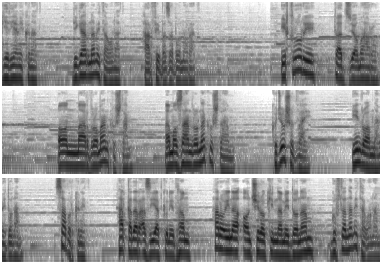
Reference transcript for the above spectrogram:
гирья мекунад дигар наметавонад ҳарфе ба забон орад иқрори таҷҷомаро он мардро ман куштам аммо занро накуштам куҷо шуд вай инро ҳам намедонам сабр кунед ҳар қадар азият кунед ҳам ҳар оина он чиро ки намедонам гуфта наметавонам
